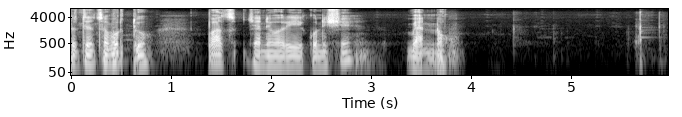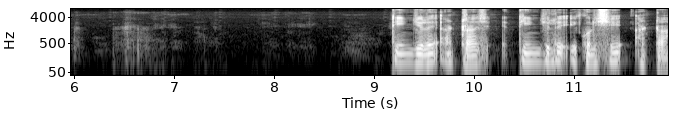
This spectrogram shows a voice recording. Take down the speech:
तर त्यांचा मृत्यू पाच जानेवारी एकोणीसशे ब्याण्णव. तीन जुलै अठराशे तीन जुलै एकोणीसशे अठरा.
